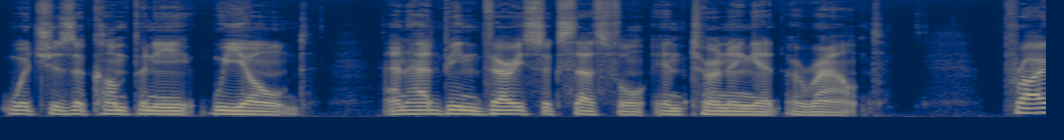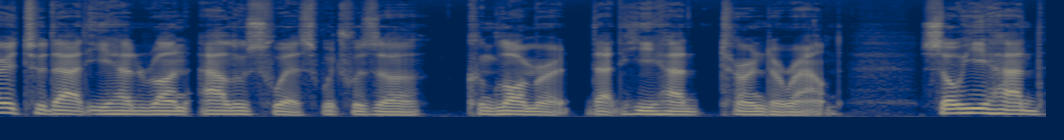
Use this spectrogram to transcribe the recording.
which is a company we owned, and had been very successful in turning it around. Prior to that, he had run Alusuisse, which was a conglomerate that he had turned around. So he had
